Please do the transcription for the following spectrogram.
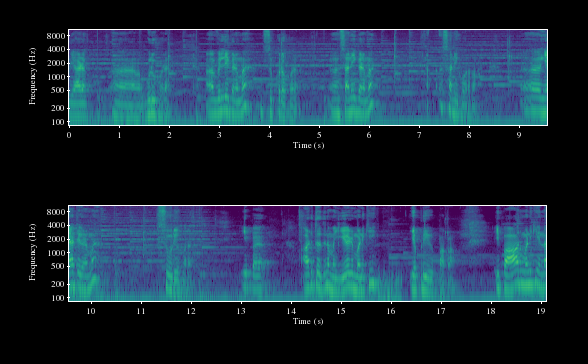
வியாழ குரு ஹோரை. வெள்ளிக்கிழமை சுக்கர ஹோரை. சனிக்கிழமை சனி ஹோரை தான். ஞாயிற்றுக்கிழமை சூரிய ஹோரை. இப்போ அடுத்தது நம்ம ஏழு மணிக்கு எப்படி பார்க்கலாம்? இப்போ ஆறு மணிக்கு என்ன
